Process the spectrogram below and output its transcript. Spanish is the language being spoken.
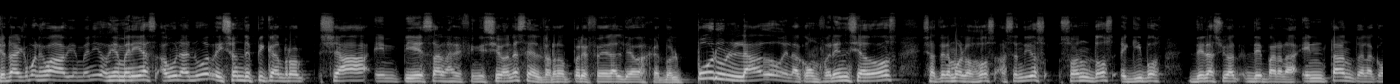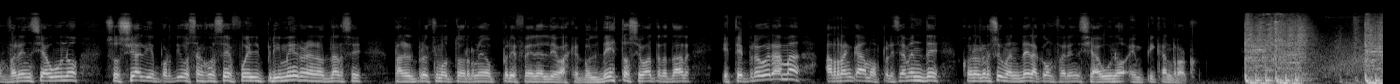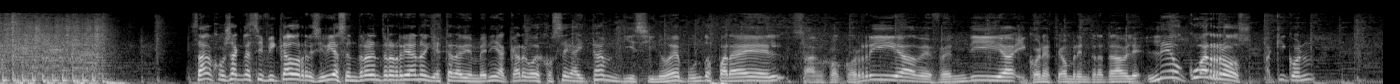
¿Qué tal? ¿Cómo les va? Bienvenidos, bienvenidas a una nueva edición de Pick and Rock. Ya empiezan las definiciones en el torneo prefederal de básquetbol. Por un lado, en la conferencia 2, ya tenemos los dos ascendidos, son dos equipos de la ciudad de Paraná. En tanto, en la conferencia 1, Social y Deportivo San José fue el primero en anotarse para el próximo torneo prefederal de básquetbol. De esto se va a tratar este programa. Arrancamos precisamente con el resumen de la conferencia 1 en Pick and Rock. Sanjo ya clasificado recibía Central Entrerriano y esta la bienvenida a cargo de José Gaitán, 19 puntos para él. Sanjo corría, defendía y con este hombre intratable, Leo Cuarros, aquí con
